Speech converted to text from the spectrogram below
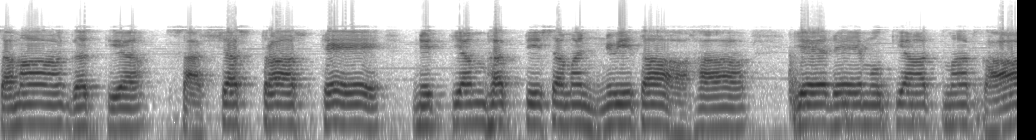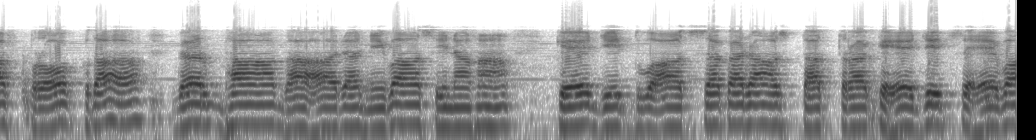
समागत्य सशस्त्रास्ते नित्यं भक्तिसमन्विताः ये मुख्यात्मकाः प्रोक्ता गर्भागारनिवासिनः केचिद्वात्सकरास्तत्र केचित् सेवार्थमागताः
